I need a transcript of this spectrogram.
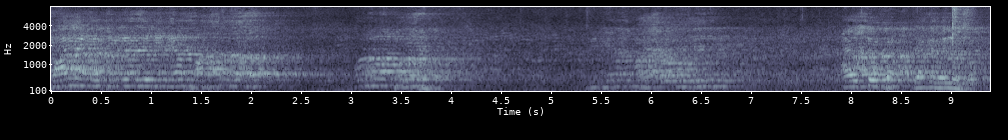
ਸਾਰੀਆਂ ਨੌਕਰੀਆਂ ਦੇ ਜਿੰਨੀਆਂ ਫਸਲ ਉਹਨਾਂ ਨੂੰ ਆਇਓ ਤੋਂ ਜਾ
